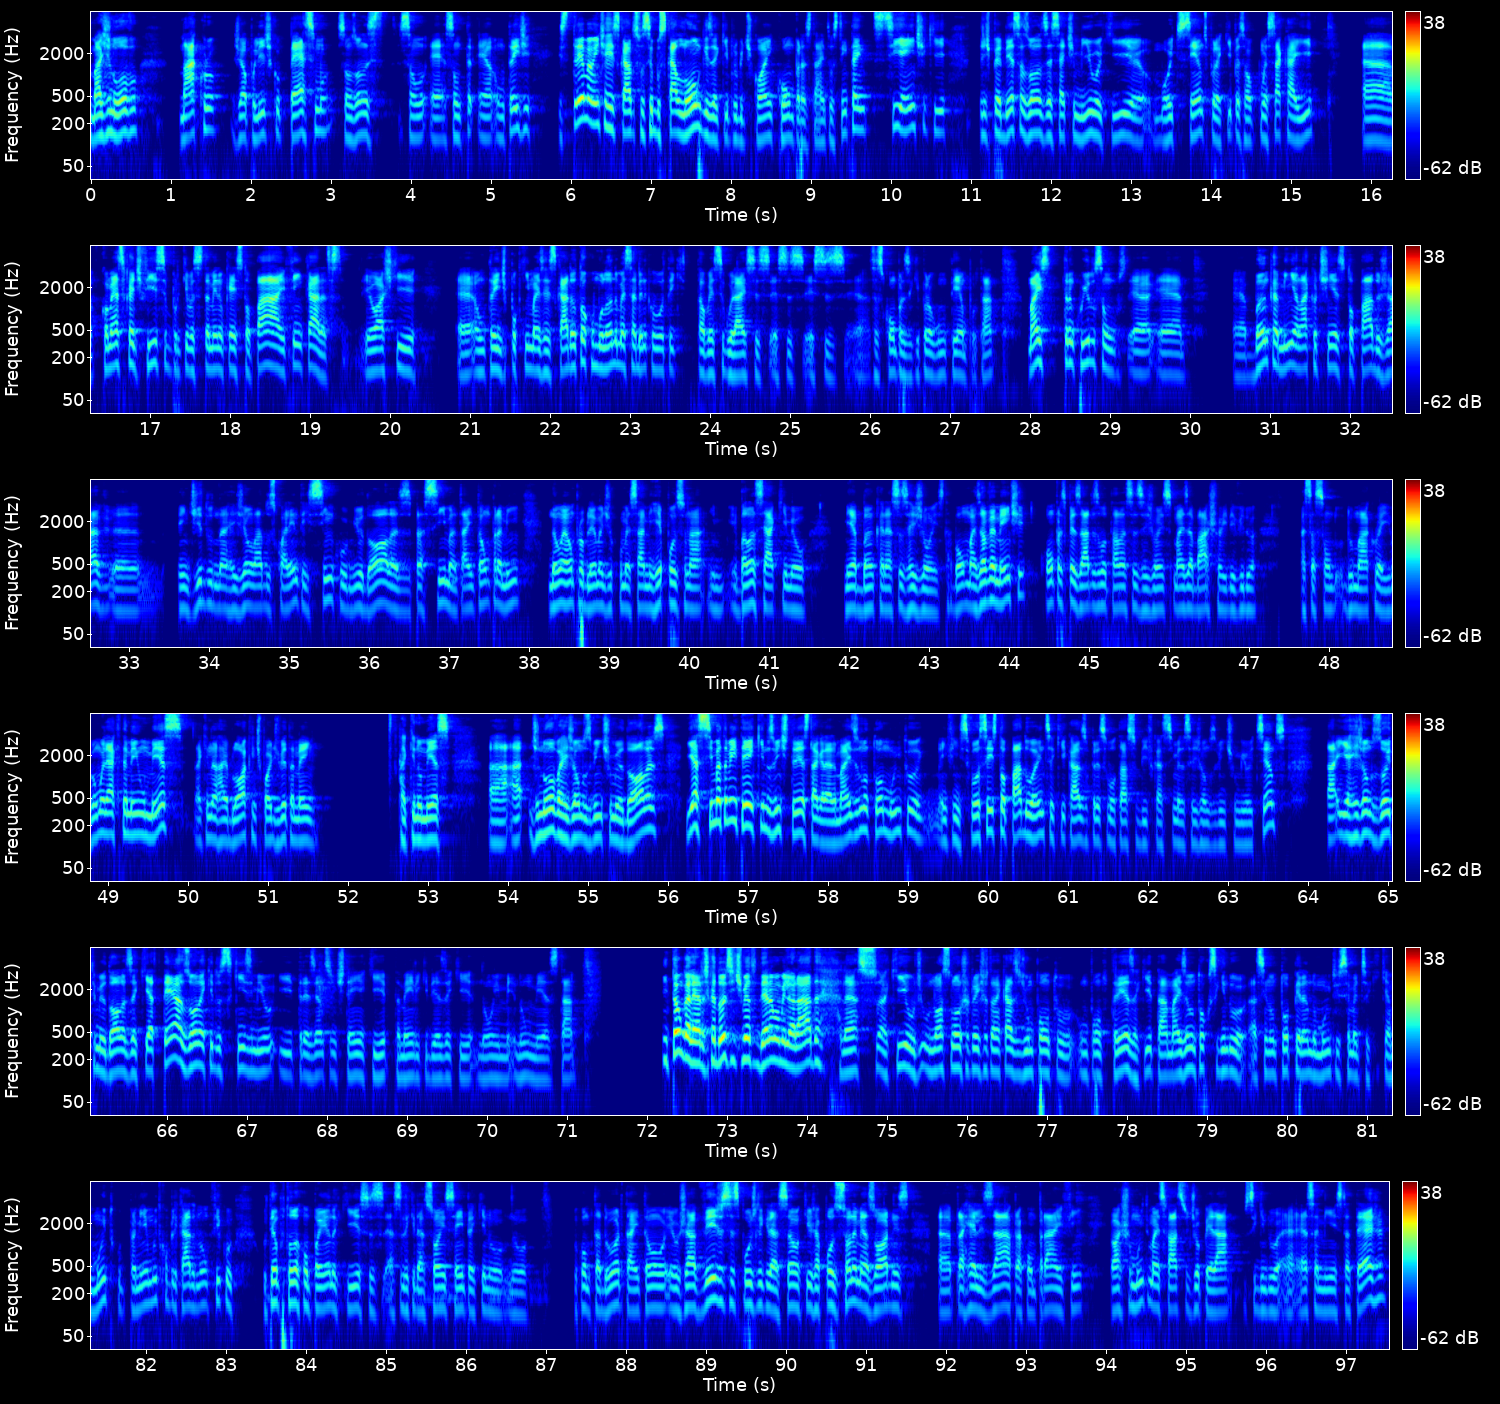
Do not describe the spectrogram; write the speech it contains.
Mas, de novo, macro, geopolítico, péssimo, são zonas, são, é, são é um trade extremamente arriscado se você buscar longs aqui para o Bitcoin, compras, tá? Então você tem que estar ciente que se a gente perder essa zona 17 mil aqui, 800 por aqui, pessoal, começar a cair, uh, começa a ficar difícil porque você também não quer estopar, enfim, cara, eu acho que é um trend um pouquinho mais arriscado. Eu estou acumulando, mas sabendo que eu vou ter que talvez segurar esses, esses, esses, essas compras aqui por algum tempo, tá? Mais tranquilo, são é, é, é banca minha lá que eu tinha estopado já, é, vendido na região lá dos 45 mil dólares para cima, tá? Então, para mim, não é um problema de começar a me reposicionar e balancear aqui meu, minha banca nessas regiões, tá bom? Mas, obviamente, compras pesadas vão estar nessas regiões mais abaixo aí devido a essa ação do, do macro aí. Vamos olhar aqui também um mês, aqui na High Block, a gente pode ver também aqui no mês De novo a região dos 21 mil dólares. E acima também tem aqui nos 23, tá, galera? Mas eu não tô muito... Enfim, se você estopado antes aqui, caso o preço voltar a subir, ficar acima dessa região dos 21.800, tá? E a região dos 8 mil dólares aqui, até a zona aqui dos 15.300 a gente tem aqui também liquidez aqui num, num mês, tá? Então, galera, o indicador de sentimento deram uma melhorada, né? Aqui o, o nosso long short ratio está na casa de 1.3 aqui, tá? Mas eu não estou conseguindo, assim, não estou operando muito em cima disso aqui, que é muito, para mim é muito complicado, eu não fico o tempo todo acompanhando aqui esses, essas liquidações sempre aqui no, no, no, computador, tá? Então eu já vejo esses pools de liquidação aqui, já posiciono minhas ordens uh, ah, para realizar, para comprar, enfim. Eu acho muito mais fácil de operar seguindo eh, essa minha estratégia,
